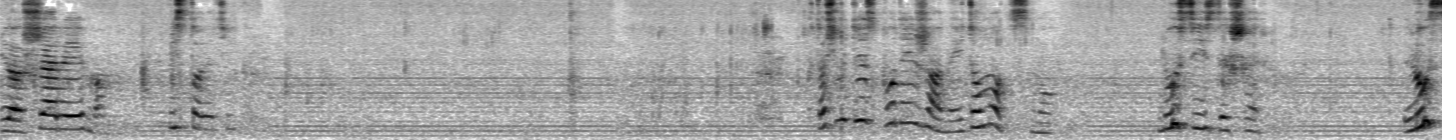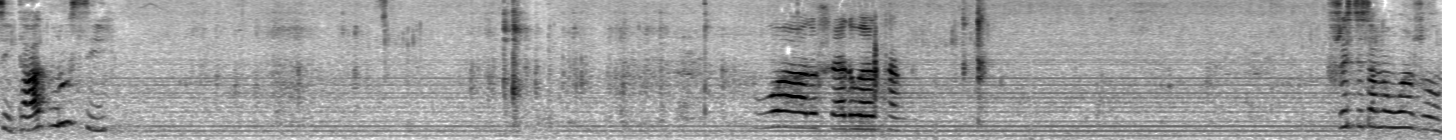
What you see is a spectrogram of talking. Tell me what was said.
na. Ja szeryf, mam pistolecik. Ktoś mi tu jest podejrzany i to mocno. Lucy is the sheriff. Lucy, tak? Lucy. Ła, doszedłem tam. Wszyscy za mną łażą.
